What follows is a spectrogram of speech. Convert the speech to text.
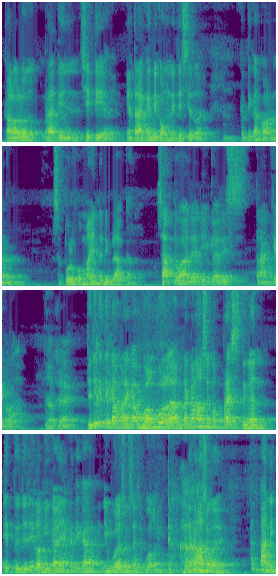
kalau lu perhatiin City ya, yang terakhir di Community Shield lah. Ketika corner, 10 pemain tuh di belakang. Satu ada di garis terakhir lah. Oke. Jadi ketika mereka buang bola, mereka langsung ngepres dengan itu. Jadi logikanya ketika ini bola sukses dibuang nih, mereka langsung kan panik.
